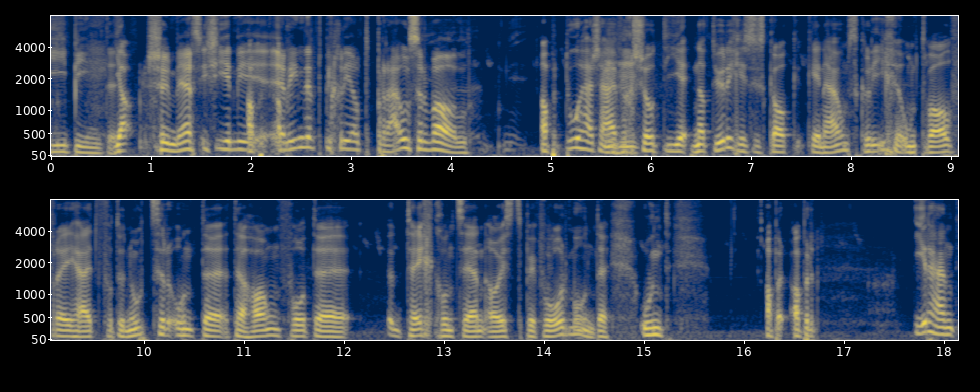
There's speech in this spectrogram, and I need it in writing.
einbinden. Ja. Schön wäre es, ist irgendwie, Aber- aber- erinnert mich ein bisschen an die Browserwahl. Aber du hast einfach schon die. Natürlich ist es genau ums Gleiche, um die Wahlfreiheit der Nutzer und den, den Hang von der Tech-Konzern uns zu bevormunden. Und, aber, aber ihr habt,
